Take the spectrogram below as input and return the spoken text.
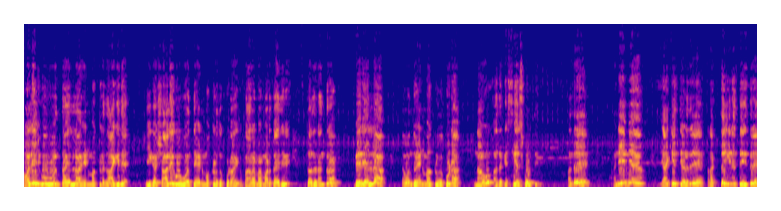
ಕಾಲೇಜ್ಗೆ ಹೋಗುವಂತ ಎಲ್ಲ ಹೆಣ್ಮಕ್ಳದ್ದು ಆಗಿದೆ. ಈಗ ಶಾಲೆಗೆ ಹೋಗುವಂತ ಹೆಣ್ಮಕ್ಳದ್ದು ಕೂಡ ಈಗ ಪ್ರಾರಂಭ ಮಾಡ್ತಾ ಇದ್ದೀವಿ ತದನಂತರ ಬೇರೆ ಎಲ್ಲ ಒಂದು ಹೆಣ್ಮಕ್ಳಿಗೂ ಕೂಡ ನಾವು ಅದಕ್ಕೆ ಸೇರಿಸ್ಕೊಳ್ತೀವಿ. ಅಂದ್ರೆ ಅನೇಮಿಯಾ ಯಾಕೆ ಅಂತ ಹೇಳಿದ್ರೆ ರಕ್ತಹೀನತೆ ಇದ್ದರೆ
